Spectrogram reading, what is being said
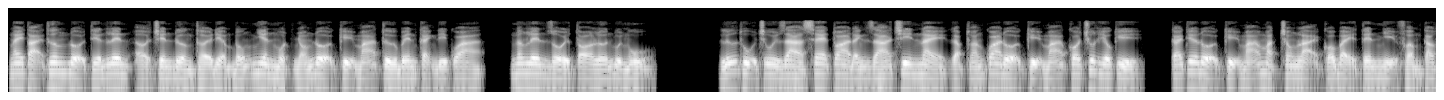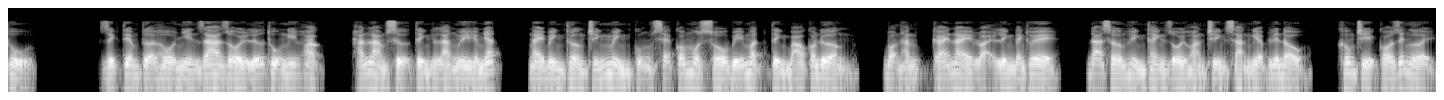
ngay tại thương đội tiến lên ở trên đường thời điểm bỗng nhiên một nhóm đội kỵ mã từ bên cạnh đi qua, nâng lên rồi to lớn bụi mù. Lữ thụ chui ra xe toa đánh giá chi này gặp thoáng qua đội kỵ mã có chút hiếu kỳ, cái kia đội kỵ mã mặt trong lại có 7 tên nhị phẩm cao thủ. Dịch tiêm tựa hồ nhìn ra rồi lữ thụ nghi hoặc, hắn làm sự tình là nguy hiểm nhất, ngày bình thường chính mình cũng sẽ có một số bí mật tình báo con đường, bọn hắn cái này loại lính đánh thuê, đã sớm hình thành rồi hoàn chỉnh sản nghiệp liên đầu, không chỉ có giết người,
